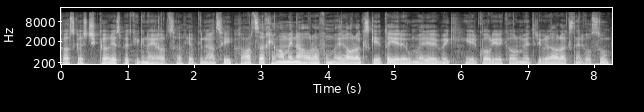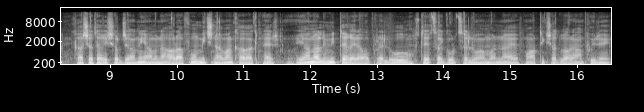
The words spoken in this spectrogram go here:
կասկած չկար, ես պետք է գնայի Արցախ եւ գնացի։ Արցախի ամենահարավում էր, Արաքս գետը երևում էր, երևի 200-300 մետրի վրա Արաքսն էր հոսում։ Խաչաթաղի շրջանի ամենահարավում Միջնավան քաղաքն էր։ Հիանալի մի տեղ էր ապրելու, ստեղծագործելու համար նաև մարդիկ շատ բարեհամբույր էին։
